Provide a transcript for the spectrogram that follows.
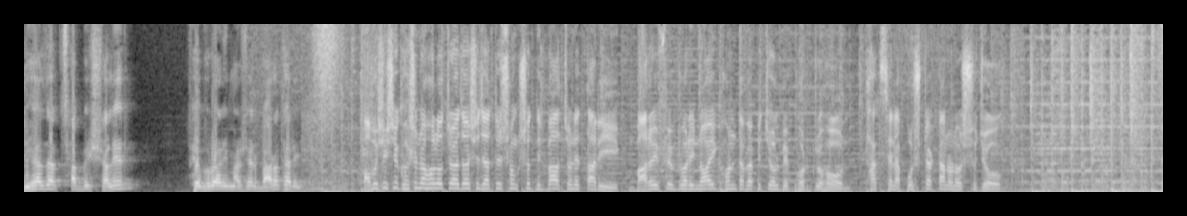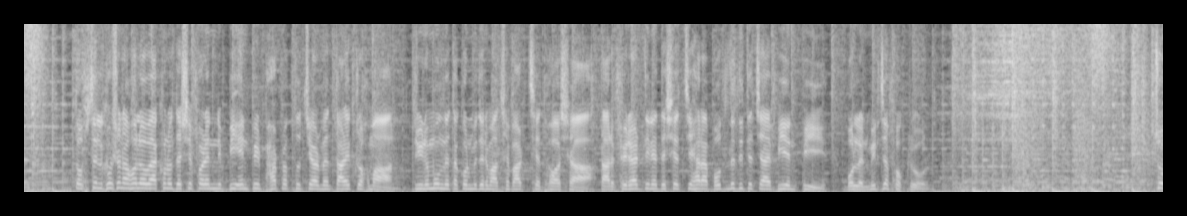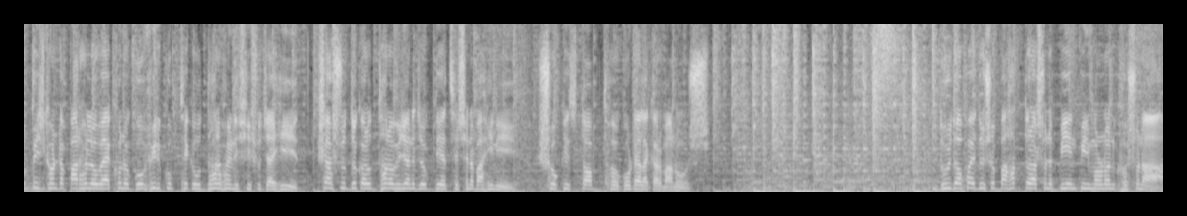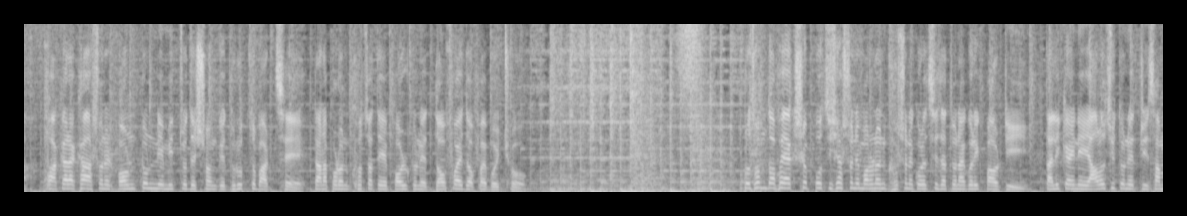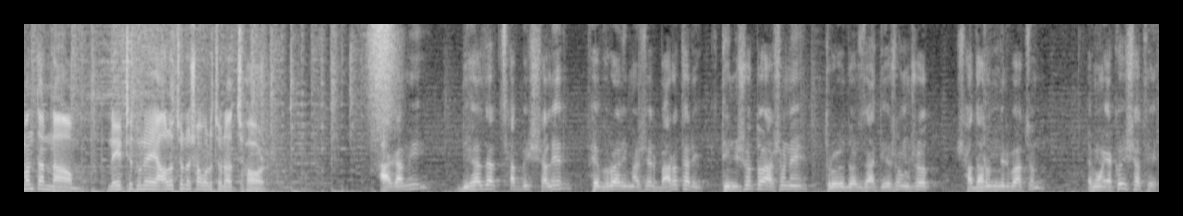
দুই হাজার ছাব্বিশ সালের ফেব্রুয়ারি মাসের বারো তারিখ। অবশেষে ঘোষণা হলো ত্রয়োদশ জাতীয় সংসদ নির্বাচনের তারিখ। বারোই ফেব্রুয়ারি নয় ঘন্টাব্যাপী চলবে ভোট গ্রহণ। থাকছে না পোস্টার টানানোর সুযোগ। তফসিল ঘোষণা হলেও এখনও দেশে ফেরেননি বিএনপির ভারপ্রাপ্ত চেয়ারম্যান তারেক রহমান। তৃণমূল নেতাকর্মীদের মাঝে বাড়ছে ধোঁয়াশা। তার ফেরার দিনে দেশের চেহারা বদলে দিতে চায় বিএনপি, বললেন মির্জা ফখরুল। চব্বিশ ঘণ্টা পার হলেও এখনও গভীর কূপ থেকে উদ্ধার হয়নি শিশু জাহিদ। শ্বাসরুদ্ধকর উদ্ধার অভিযানে যোগ দিয়েছে সেনাবাহিনী। শোকে স্তব্ধ গোটা এলাকার মানুষ। দুই দফায় দুশো বাহাত্তর আসনে বিএনপির মনোনয়ন ঘোষণা। ফাঁকা রাখা আসনের বন্টন নিয়ে মিত্রদের সঙ্গে দূরত্ব বাড়ছে। টানাপড়ন খোঁচাতে পল্টনের দফায় দফায় বৈঠক। প্রথম দফায় একশো পঁচিশ আসনে মনোনয়ন ঘোষণা করেছে জাতীয় নাগরিক পার্টি। তালিকায় নেই আলোচিত নেত্রী সামান্তার নাম। নেট দুনিয়ায় আলোচনা সমালোচনার ঝড়। আগামী দু হাজার ছাব্বিশ সালের ফেব্রুয়ারি মাসের বারো তারিখ তিনশত আসনে ত্রয়োদশ জাতীয় সংসদ সাধারণ নির্বাচন এবং একই সাথে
